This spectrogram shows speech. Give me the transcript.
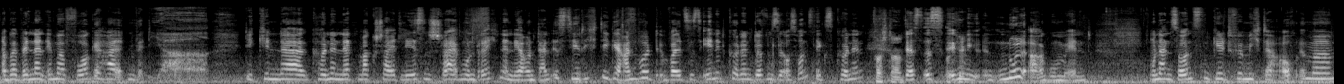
Aber wenn dann immer vorgehalten wird, ja, die Kinder können nicht mal gescheit lesen, schreiben und rechnen, ja, und dann ist die richtige Antwort, weil sie es eh nicht können, dürfen sie auch sonst nichts können. Verstanden. Das ist okay. irgendwie null Argument. Und ansonsten gilt für mich da auch immer,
